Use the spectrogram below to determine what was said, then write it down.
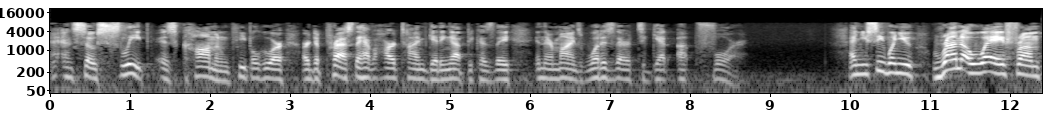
And so sleep is common. People who are, are depressed, they have a hard time getting up because they, in their minds, what is there to get up for? And you see, when you run away from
